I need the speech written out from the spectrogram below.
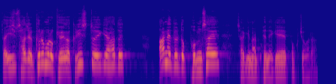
자, 24절. 그러므로 교회가 그리스도에게 하듯 아내들도 범사에 자기 남편에게 복종하라.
